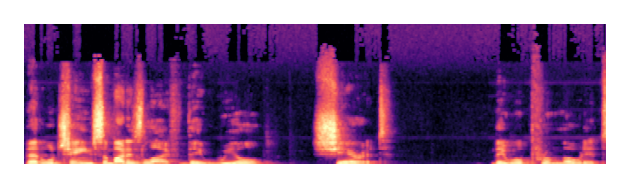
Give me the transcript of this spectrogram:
that will change somebody's life, they will share it. They will promote it.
